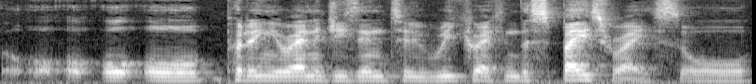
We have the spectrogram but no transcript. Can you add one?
or, or, or putting your energies into recreating the space race or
